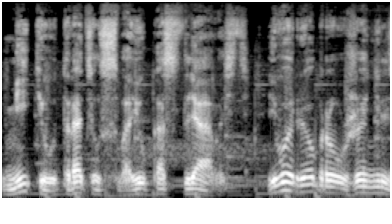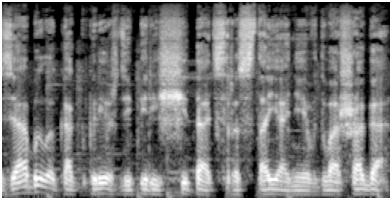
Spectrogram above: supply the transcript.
Микки утратил свою костлявость. Его ребра уже нельзя было, как прежде, пересчитать с расстояния в два шага.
